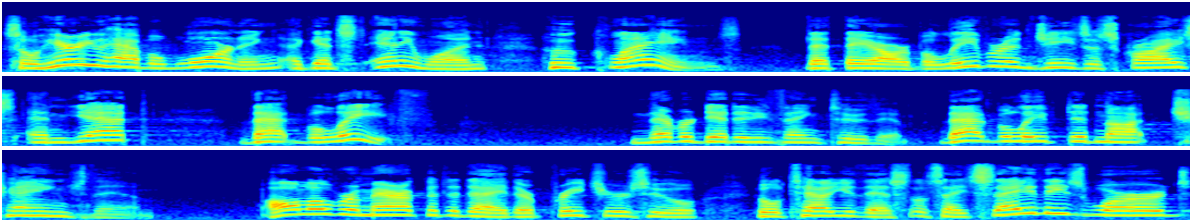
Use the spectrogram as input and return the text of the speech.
So here you have a warning against anyone who claims that they are a believer in Jesus Christ and yet that belief never did anything to them. That belief did not change them. All over America today, there are preachers who will tell you this. They'll say, Say these words,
